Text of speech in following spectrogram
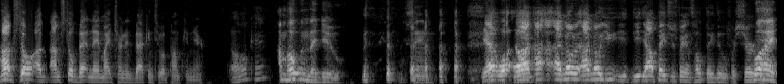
I'm still. I'm, I'm still betting they might turn it back into a pumpkin year. Oh, okay. I'm hoping they do. Saying, Yeah. well, no, I, I'm- I, I know. I know you, you, y'all Patriots fans hope they do for sure. Well, hey,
